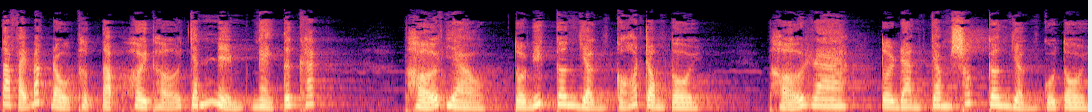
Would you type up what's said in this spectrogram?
ta phải bắt đầu thực tập hơi thở chánh niệm ngay tức khắc. Thở vào, tôi biết cơn giận có trong tôi. Thở ra, tôi đang chăm sóc cơn giận của tôi.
